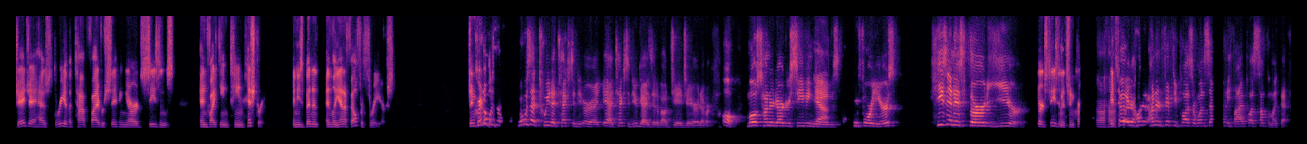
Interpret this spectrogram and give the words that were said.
JJ has three of the top five receiving yard seasons in Viking team history, and he's been in, in the NFL for three years. It's incredible. What was that, what was that tweet I texted you, or uh, yeah, I texted you guys it about JJ or whatever? Oh, most hundred yard receiving Yeah. games through four years. He's in his third year. Third season, it's incredible. Uh-huh. It's- Uh, 100 150 plus or 175 plus, something like that.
